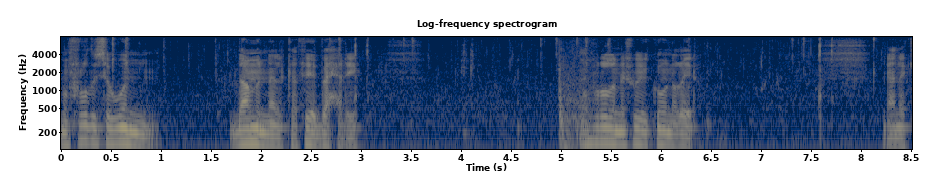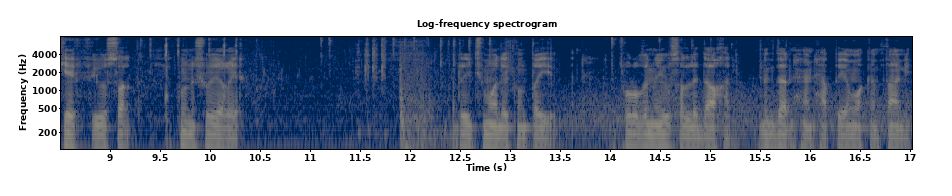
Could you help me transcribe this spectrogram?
المفروض يسوون دام إن الكافيه بحري. المفروض إنه شوي يكون غير. يعني كيف يوصل؟ يكون شوية غير. الريتش ماله يكون طيب. المفروض إنه يوصل لداخل. نقدر نحن نحطيه أماكن ثانية.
